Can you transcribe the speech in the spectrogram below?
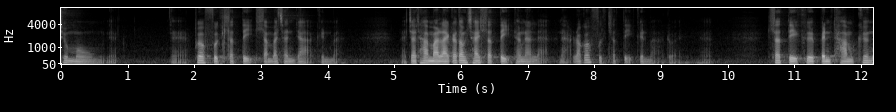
ชั่วโมงเนี่ยนะเพื่อฝึกสติสัมปชัญญะขึ้นมานะจะทำอะไรก็ต้องใช้สติทั้งนั้นแหละนะเราก็ฝึกสติขึ้นมาด้วย สติคือเป็นธรรมเครื่อง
